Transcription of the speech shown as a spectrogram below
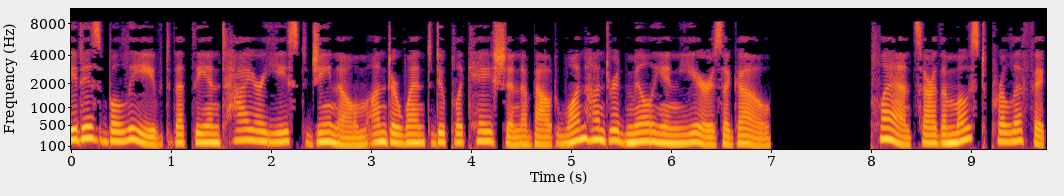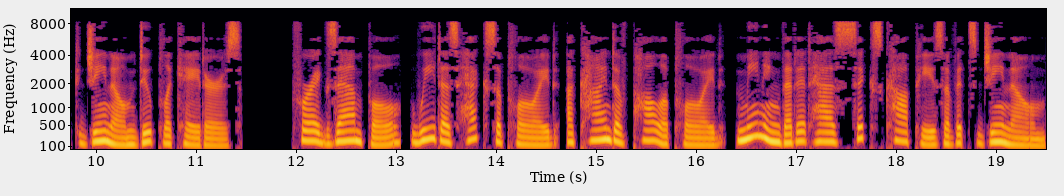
It is believed that the entire yeast genome underwent duplication about 100 million years ago. Plants are the most prolific genome duplicators. For example, wheat is hexaploid, a kind of polyploid, meaning that it has six copies of its genome.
